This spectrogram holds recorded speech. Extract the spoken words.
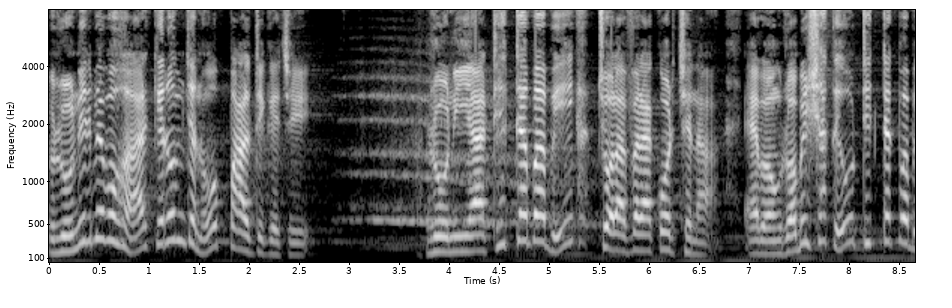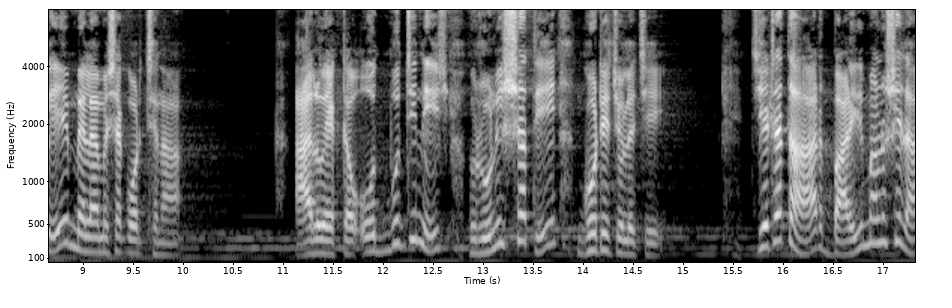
রনির ব্যবহার কেরম যেন পাল্টে গেছে। রনি আর ঠিকঠাকভাবে চলাফেরা করছে না এবং রবির সাথেও ঠিকঠাকভাবে মেলামেশা করছে না। আরও একটা অদ্ভুত জিনিস রনির সাথে ঘটে চলেছে। যেটা তার বাড়ির মানুষেরা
